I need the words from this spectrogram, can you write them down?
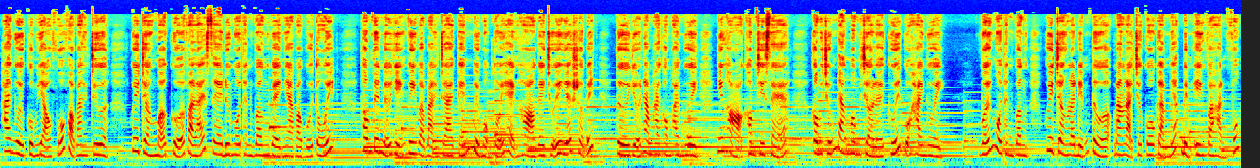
Hai người cùng dạo phố vào ban trưa. Huy Trần mở cửa và lái xe đưa Ngô Thanh Vân về nhà vào buổi tối. Thông tin nữ diễn viên và bạn trai kém 11 tuổi hẹn hò gây chú ý giới showbiz từ giữa năm 2020, nhưng họ không chia sẻ. Công chúng đang mong chờ lễ cưới của hai người. Với Ngô Thanh Vân, Huy Trần là điểm tựa, mang lại cho cô cảm giác bình yên và hạnh phúc.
